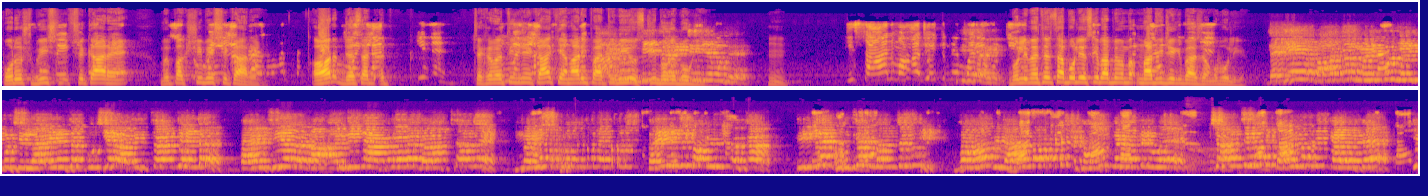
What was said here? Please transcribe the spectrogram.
पुरुष भी शिकार हैं विपक्षी भी शिकार हैं। और जैसा चक्रवर्ती जी ने कहा कि हमारी पार्टी भी उसकी भोगी हम्म। किसान वहाँ जो इतने बोलिए मैथिल साहब बोलिए उसके बाद में माधवी जी के पास जाऊँगा बोलिए। देखिए बार बार मणिपुर मणिपुर चिल्ला रही है पूछिए राजस्थान के अंदर और बलात्कार में महिला सही से कांग्रेस सरकार। इनके खुद के मंत्री वहाँ विधानसभा में काम कराते हुए रहे थे कि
